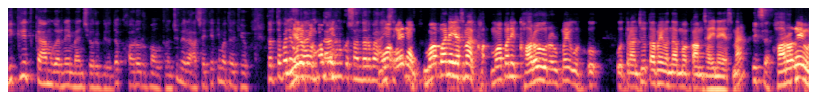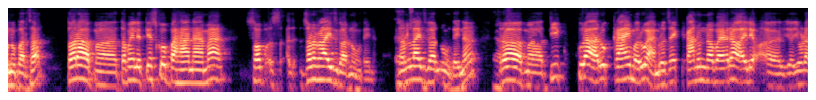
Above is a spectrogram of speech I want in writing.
विकृत काम गर्ने मान्छेहरू विरुद्ध खरो रूपमा उत्रन्छु मेरो आशय त्यति मात्रै थियो। तर तपाईँले कानुनको सन्दर्भ म पनि यसमा म पनि खरो रूपमै उत्रन्छु। तपाईँभन्दा म कम छैन यसमा। खरो नै हुनुपर्छ। तर तपाईँले त्यसको बाहनामा सब जनरलाइज गर्नु हुँदैन। जनरलाइज गर्नु हुँदैन। र ती कुराहरू क्राइमहरू हाम्रो चाहिँ कानुन नभएर अहिले एउटा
